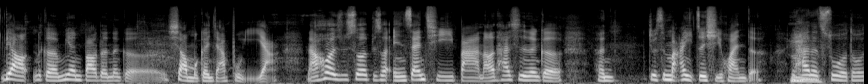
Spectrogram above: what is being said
料那个面包的那个酵母跟人家不一样。然后或者是说，比如说 N 三七一八，然后它是那个很就是蚂蚁最喜欢的。他的所有都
